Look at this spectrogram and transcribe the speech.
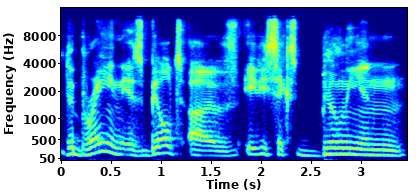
the brain is built of 86 billion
